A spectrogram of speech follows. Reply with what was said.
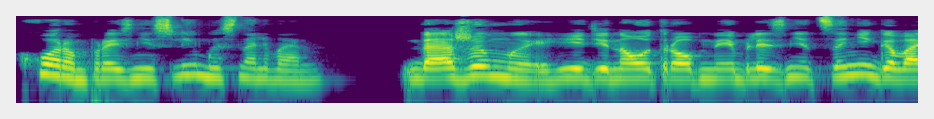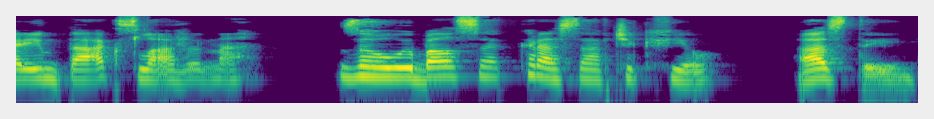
Хором произнесли мы с Нальвен. «Даже мы, единоутробные близнецы, не говорим так слаженно!» Заулыбался красавчик Фил. «Остынь!»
